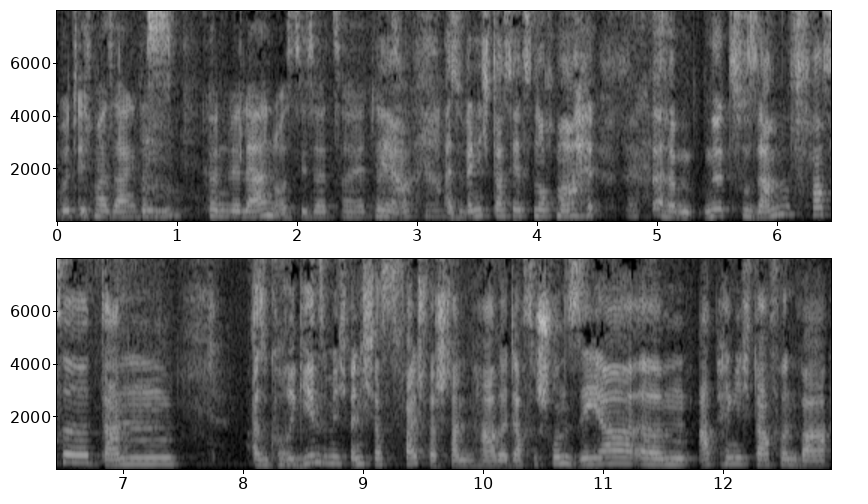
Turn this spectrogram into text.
würde ich mal sagen, das mhm. können wir lernen aus dieser Zeit. Ja, ja. also wenn ich das jetzt nochmal ähm, ne, zusammenfasse, dann also korrigieren Sie mich, wenn ich das falsch verstanden habe, dass es schon sehr ähm, abhängig davon war,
